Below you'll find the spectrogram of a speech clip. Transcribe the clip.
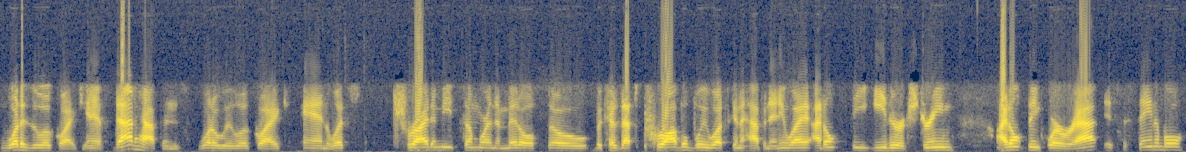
what does it look like? And if that happens, what do we look like? And let's try to meet somewhere in the middle. So because that's probably what's going to happen anyway. I don't see either extreme. I don't think where we're at is sustainable,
